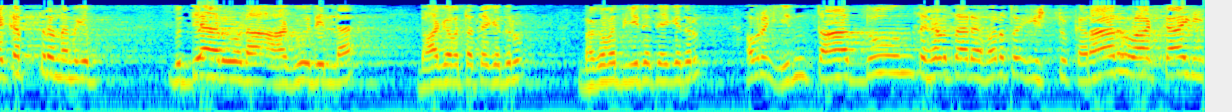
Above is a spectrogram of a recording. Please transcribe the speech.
ಏಕತ್ರ ನಮಗೆ ಬುದ್ಧಿಯಾರೂಢ ಆಗುವುದಿಲ್ಲ. ಭಾಗವತ ತೆಗೆದರು, ಭಗವದ್ಗೀತೆ ತೆಗೆದರು. ಅವರು ಇಂಥದ್ದು ಅಂತ ಹೇಳ್ತಾರೆ ಹೊರತು ಇಷ್ಟು ಕರಾರುವಾಕ್ಕಾಗಿ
